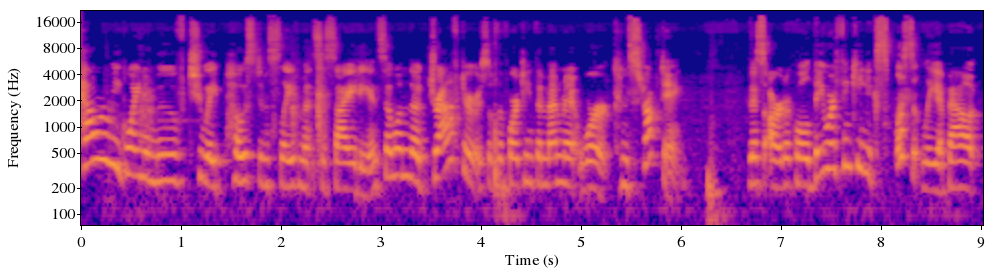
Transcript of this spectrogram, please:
how are we going to move to a post enslavement society? And so when the drafters of the 14th Amendment were constructing this article, they were thinking explicitly about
